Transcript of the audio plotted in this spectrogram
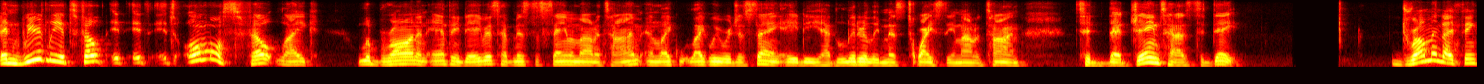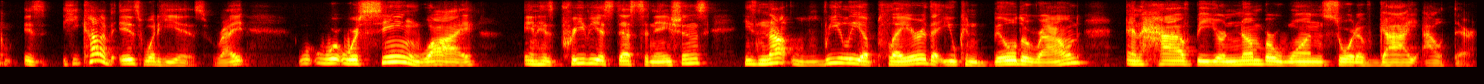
And weirdly, it's felt it, it it's almost felt like LeBron and Anthony Davis have missed the same amount of time, and like like we were just saying, AD had literally missed twice the amount of time to that James has to date. Drummond, I think, is he kind of is what he is, right? We're, we're seeing why in his previous destinations he's not really a player that you can build around and have be your number one sort of guy out there.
